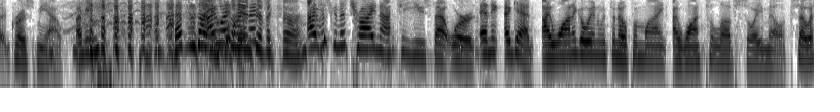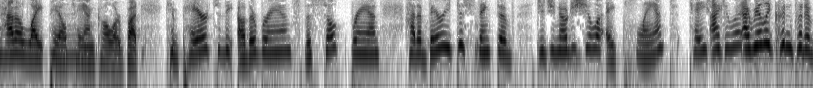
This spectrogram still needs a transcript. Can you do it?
Uh, grossed me out. I mean, That's I was a gonna- scientific term. I was going to try not to use that word. And it, again, I want to go in with an open mind. I want to love soy milk. So it had a light pale mm-hmm. tan color, but compared to the other brands, the Silk brand had a very distinctive. Did you notice Sheila a plant taste I, to it? I really couldn't put a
